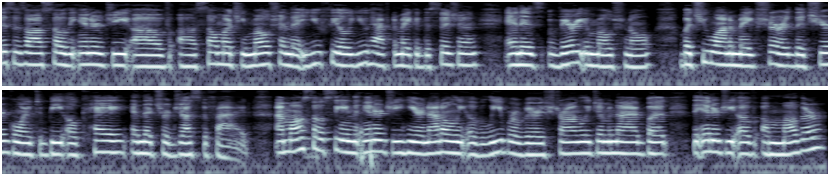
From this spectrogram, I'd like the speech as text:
This is also the energy of uh, so much emotion that you feel you have to make a decision and it's very emotional, but you want to make sure that you're going to be okay and that you're justified. I'm also seeing the energy here, not only of Libra very strongly, Gemini, but the energy of a mother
